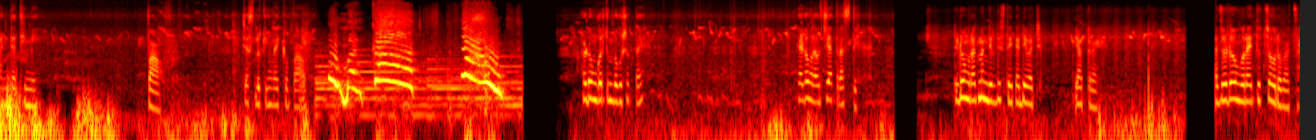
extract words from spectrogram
आणि त्यात मी. Wow just looking like a! Wow! हा डोंगर तुम्ही बघू शकताय. ह्या डोंगरावरची यात्रा असते. ते डोंगरात मंदिर दिसते त्या देवाची यात्रा आहे. हा जो डोंगर आहे तो चौरबाचा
